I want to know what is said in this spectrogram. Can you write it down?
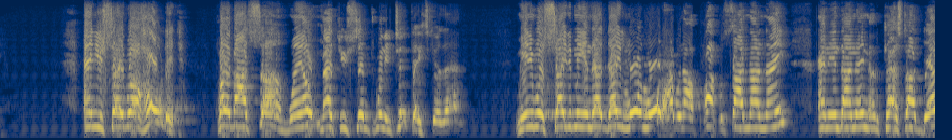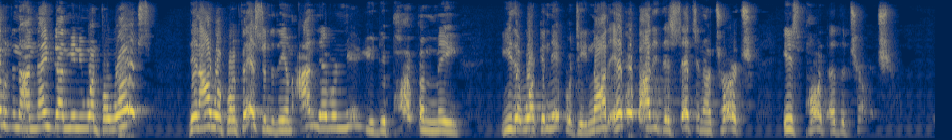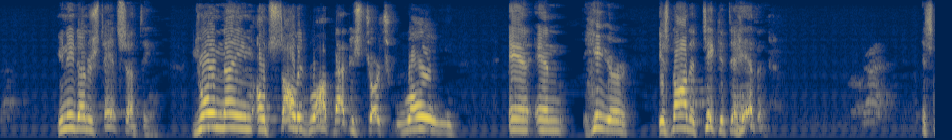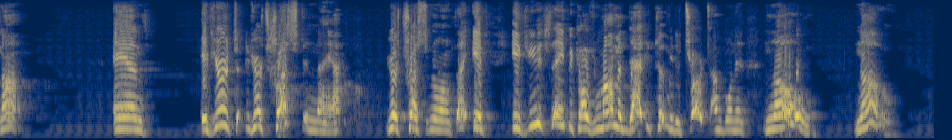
And you say, well, hold it. What about some? Well, Matthew 7 22 takes care of that. Many will say to me in that day, Lord, Lord, have we not prophesied in thy name? And in thy name have cast out devils, in thy name done many wonderful works? then I will profess unto them, I never knew you. Depart from me, ye that work iniquity. Not everybody that sits in our church is part of the church. You need to understand something. Your name on Solid Rock Baptist Church roll and, and here is not a ticket to heaven. It's not. And if you're you're trusting that, you're trusting the wrong thing. If if you think because mom and daddy took me to church, I'm going to no, no.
